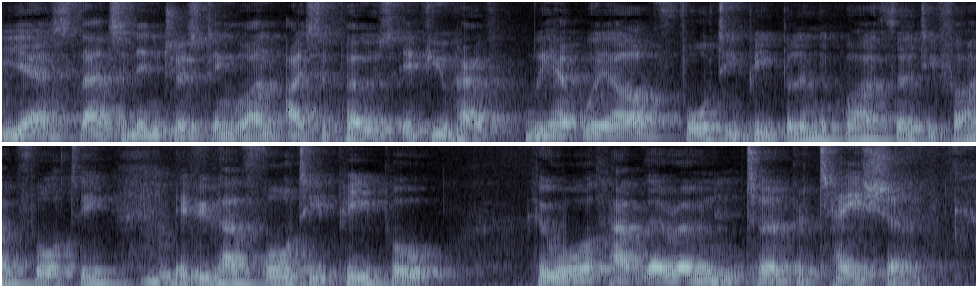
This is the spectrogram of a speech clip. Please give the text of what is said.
Yes, that's an interesting one. I suppose if you have we have we are 40 people in the choir, 35, 40. Hmm. If you have 40 people who all have their own interpretation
